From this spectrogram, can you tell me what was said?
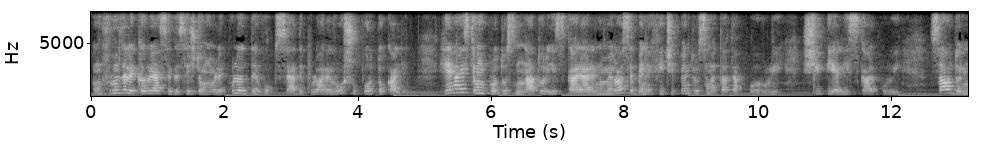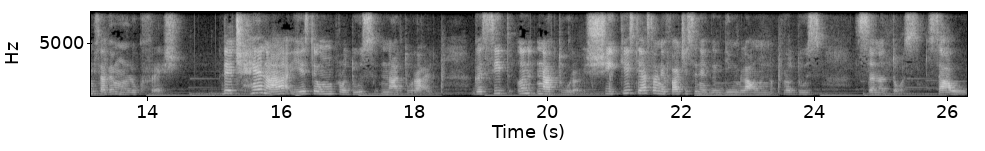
în frunzele căruia se găsește o moleculă de vopsea de culoare roșu-portocaliu. Hena este un produs naturist care are numeroase beneficii pentru sănătatea părului și pielii scalpului sau dorim să avem un look fresh. Deci, hena este un produs natural găsit în natură și chestia asta ne face să ne gândim la un produs sănătos. Sau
